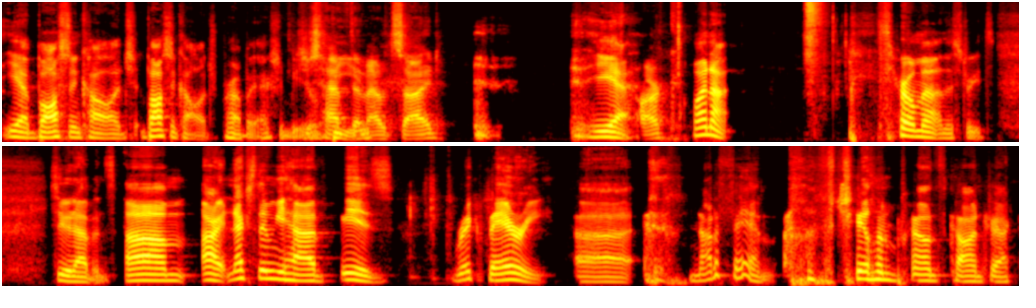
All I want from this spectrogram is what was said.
Yeah, Boston College. Boston College probably actually be Just have them outside Yeah. park. Why not? Throw them out in the streets. See what happens. Um, all right, next thing we have is Rick Barry. Uh not a fan of Jaylen Brown's contract.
